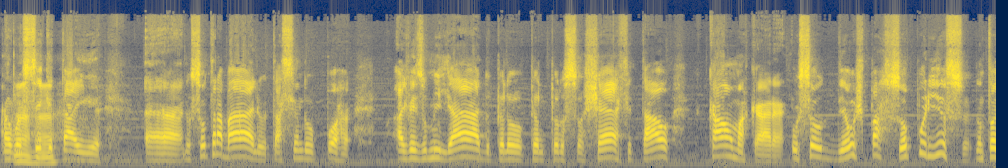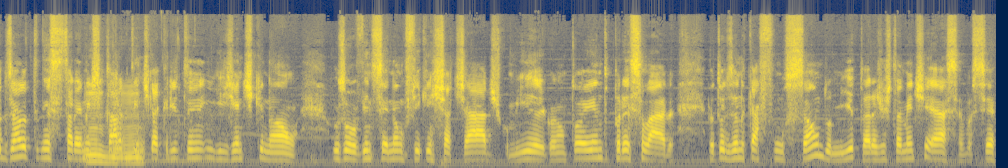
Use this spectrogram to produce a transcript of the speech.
É você uhum. que está aí uh, no seu trabalho, está sendo, porra, às vezes humilhado pelo, pelo, pelo seu chefe e tal, calma, cara. O seu Deus passou por isso. Não estou dizendo necessariamente, uhum. claro, que tem gente que acredita em gente que não. Os ouvintes aí não fiquem chateados comigo, eu não estou indo por esse lado. Eu estou dizendo que a função do mito era justamente essa: você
